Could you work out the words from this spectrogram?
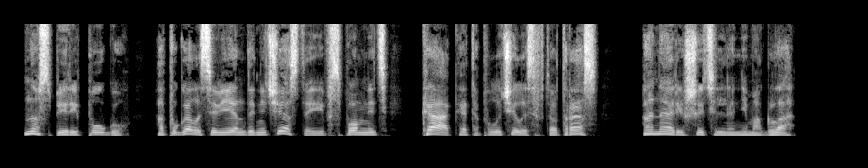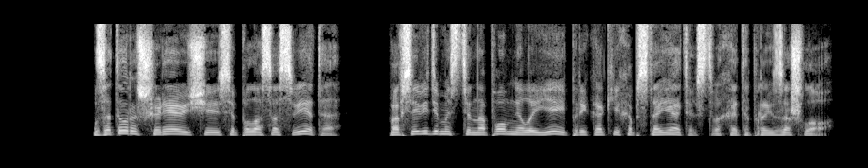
но с перепугу Опугалась Авиенда нечасто, и вспомнить, как это получилось в тот раз, она решительно не могла. Зато расширяющаяся полоса света, по всей видимости, напомнила ей, при каких обстоятельствах это произошло.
